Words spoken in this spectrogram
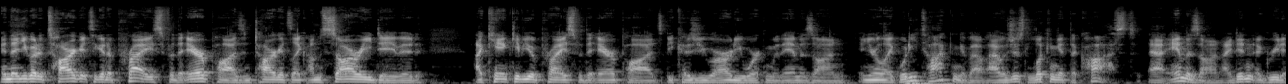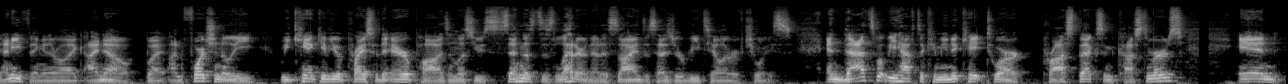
and then you go to Target to get a price for the AirPods, and Target's like, I'm sorry, David. I can't give you a price for the AirPods because you're already working with Amazon. And you're like, what are you talking about? I was just looking at the cost at Amazon. I didn't agree to anything. And they're like, I know, but unfortunately, we can't give you a price for the AirPods unless you send us this letter that assigns us as your retailer of choice. And that's what we have to communicate to our prospects and customers. And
